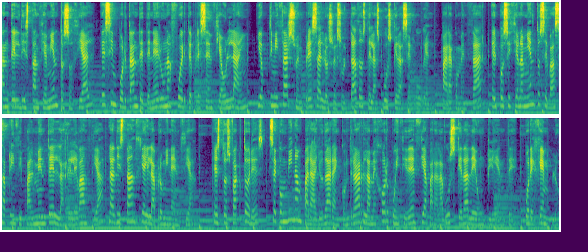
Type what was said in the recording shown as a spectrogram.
Ante el distanciamiento social, es importante tener una fuerte presencia online y optimizar su empresa en los resultados de las búsquedas en Google. Para comenzar, el posicionamiento se basa principalmente en la relevancia, la distancia y la prominencia, estos factores se combinan para ayudar a encontrar la mejor coincidencia para la búsqueda de un cliente. Por ejemplo,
